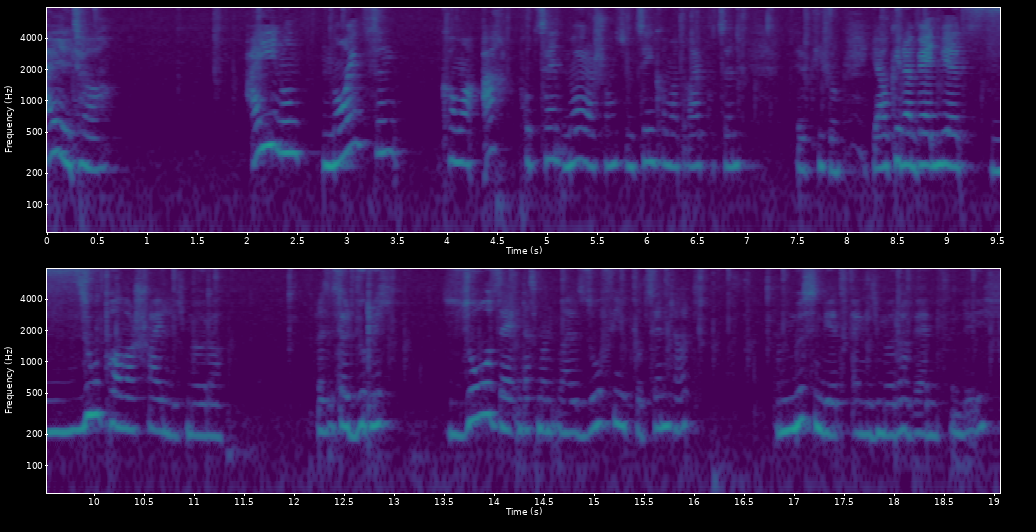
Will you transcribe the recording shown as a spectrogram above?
Alter. 19,8% Mörderchance und 10,3% Detektivchance. Ja, okay, dann werden wir jetzt super wahrscheinlich Mörder. Das ist halt wirklich so selten, dass man mal so viel Prozent hat. Dann müssen wir jetzt eigentlich Mörder werden, finde ich.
